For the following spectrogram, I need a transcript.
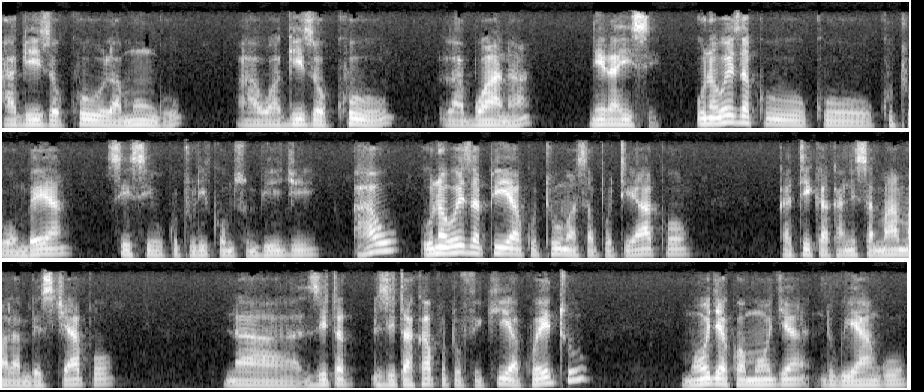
agizo kuu la Mungu au agizo kuu la Bwana ni rahisi. Unaweza ku, ku, kutuombea sisi huku tuliko Msumbiji, au unaweza pia kutuma sapoti yako katika kanisa mama la Mbesi Chapel, na zita, zitakapotufikia kwetu moja kwa moja, ndugu yangu,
